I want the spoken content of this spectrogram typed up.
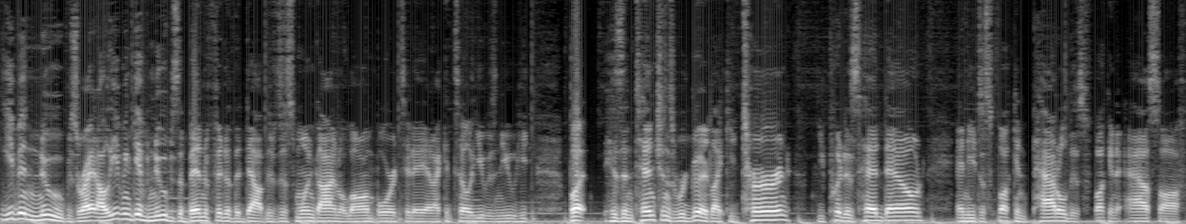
even noobs, right? I'll even give noobs the benefit of the doubt. There's this one guy on a longboard today, and I could tell he was new. He, but his intentions were good. Like he turned, he put his head down, and he just fucking paddled his fucking ass off.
